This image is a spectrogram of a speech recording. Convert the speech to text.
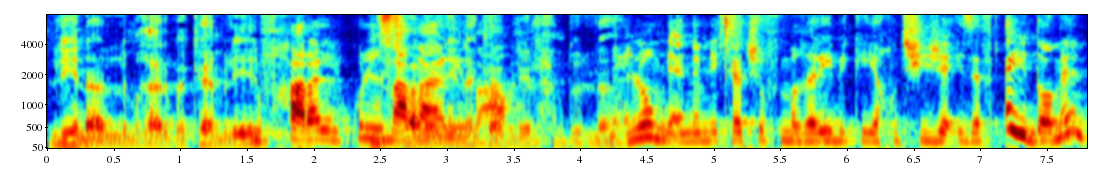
لينا المغاربة كاملين. مفخره لكل المغاربة. لينا كاملين الحمد لله. معلوم لأن ملي كتشوف مغربي كياخذ شي جائزة في أي domaine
